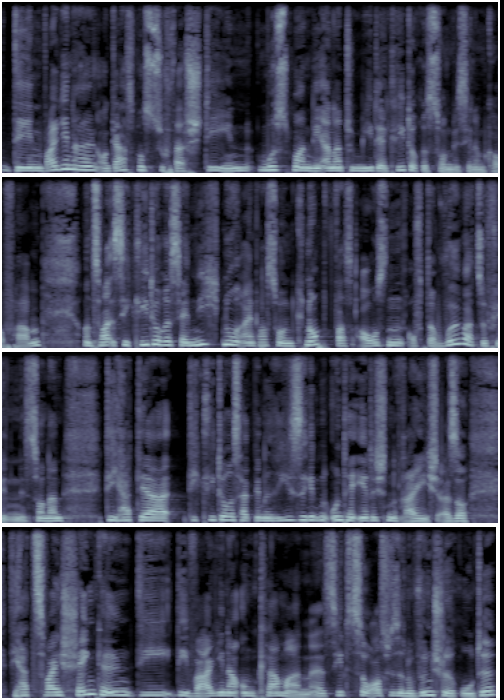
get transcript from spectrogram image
den vaginalen Orgasmus zu verstehen, muss man die Anatomie der Klitoris so ein bisschen im Kopf haben. Und zwar ist die Klitoris ja nicht nur einfach so ein Knopf, was außen auf der Vulva zu finden ist, sondern die hat ja, die Klitoris hat einen riesigen unterirdischen Reich. Also die hat zwei Schenkeln, die die Vagina umklammern. Es sieht so aus wie so eine Wünschelrute.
